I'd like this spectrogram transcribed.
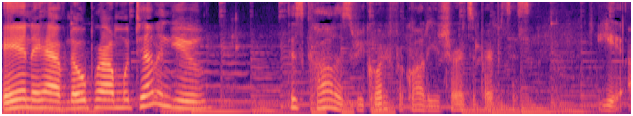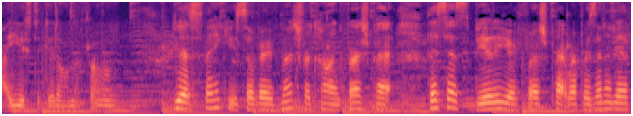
And they have no problem with telling you this call is recorded for quality assurance purposes. Yeah, I used to get on the phone. Yes, thank you so very much for calling Fresh Pet. This is Beauty, your Fresh Pet representative.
